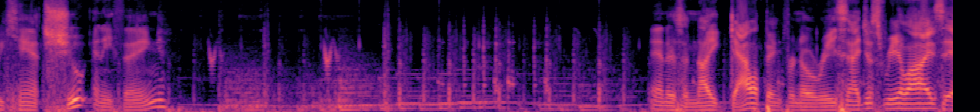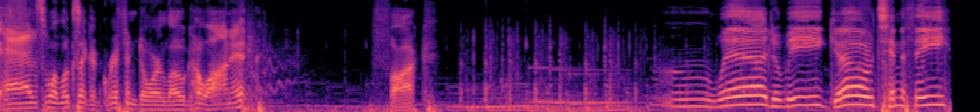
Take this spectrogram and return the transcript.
We can't shoot anything. And there's a knight galloping for no reason. I just realized it has what looks like a Gryffindor logo on it. Fuck. Where do we go, Timothy?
